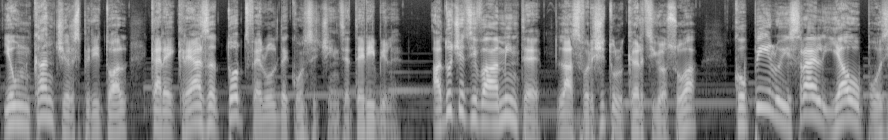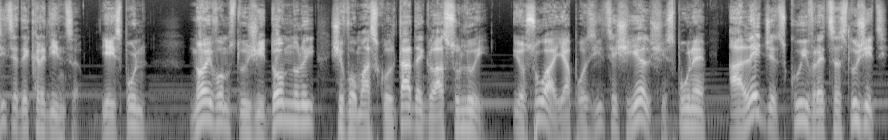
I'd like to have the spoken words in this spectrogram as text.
e un cancer spiritual care creează tot felul de consecințe teribile. Aduceți-vă aminte, la sfârșitul cărții Iosua, copiii lui Israel iau o poziție de credință. Ei spun, noi vom sluji Domnului și vom asculta de glasul lui. Iosua ia poziție și el și spune, alegeți cui vreți să slujiți.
